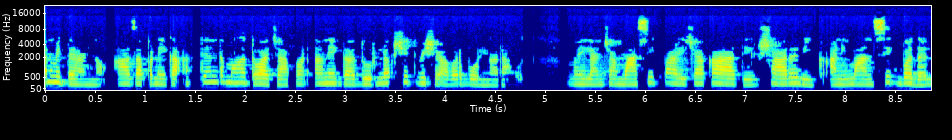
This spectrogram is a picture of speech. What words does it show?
नमस्कार मित्रांनो आज आपण एका अत्यंत महत्त्वाच्या पण अनेकदा दुर्लक्षित विषयावर बोलणार आहोत. महिलांच्या मासिक पाळीच्या काळातील शारीरिक आणि मानसिक बदल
